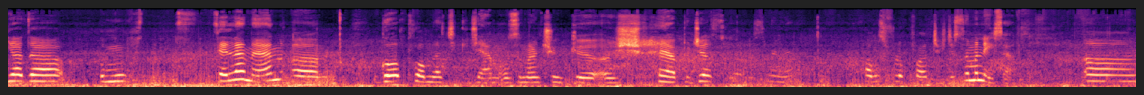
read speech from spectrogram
ya da muhtemelen um, GoPro'mla çekeceğim o zaman çünkü e, şey yapacağız ya ismi ne? Havuz vlog falan çekeceğiz ama neyse. Um,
